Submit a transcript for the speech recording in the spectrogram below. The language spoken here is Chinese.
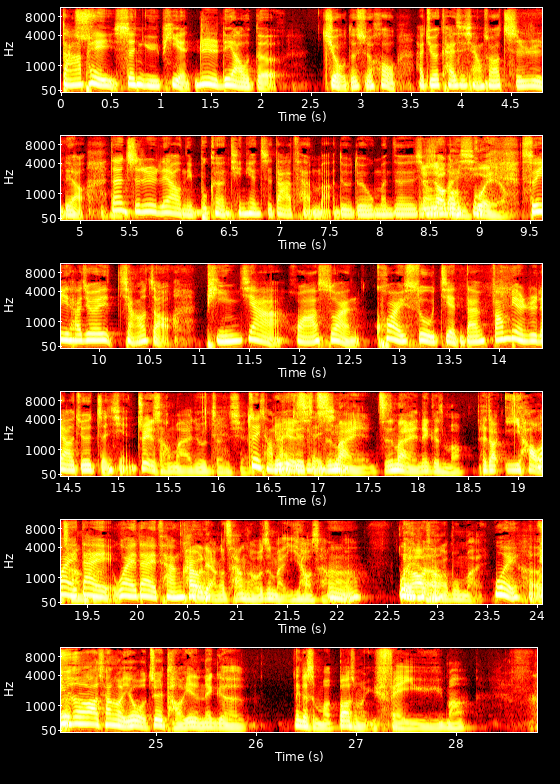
搭配生鱼片日料的酒的时候，他就会开始想说要吃日料。但吃日料你不可能天天吃大餐嘛，对不对？我们的小老百姓，所以他就会想要找平价、划算、快速、简单、方便日料，就是整鲜。最常买的就是整鲜，最常买的就是。只买只买那个什么，它叫一号外带外带餐盒，还有两个餐盒，我只买一号餐盒，嗯、二号餐盒不买。为何？因为二号餐盒有我最讨厌的那个那个什么，不知道什么鱼，肥鱼吗？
